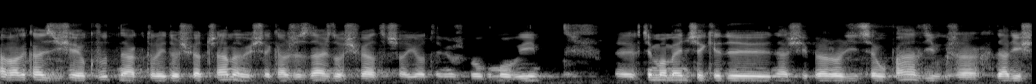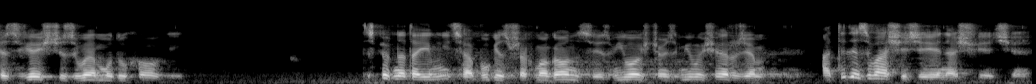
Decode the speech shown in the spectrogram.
A walka jest dzisiaj okrutna, której doświadczamy. Myślę, każdy z nas doświadcza i o tym już Bóg mówi. W tym momencie, kiedy nasi prarodice upadli w grzech, dali się zwieść złemu duchowi. To jest pewna tajemnica. Bóg jest wszechmogący, jest miłością, jest miłosierdziem, a tyle zła się dzieje na świecie.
